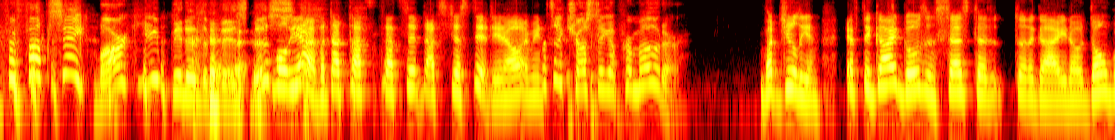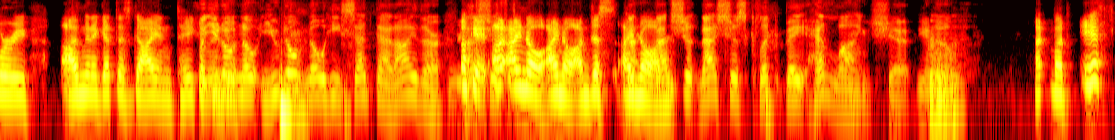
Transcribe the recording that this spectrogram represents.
For fuck's sake, Mark, you've been in the business. well, yeah, but that that's that's it. That's just it. You know, I mean, it's like trusting a promoter. But Julian, if the guy goes and says to to the guy, you know, don't worry, I'm gonna get this guy and take him. But you and do don't know. You don't know he said that either. Okay, just- I, I know, I know. I'm just, I that- know. I'm, That's just that's just clickbait headline shit. You mm-hmm. know. But if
